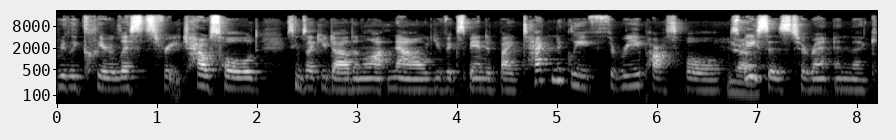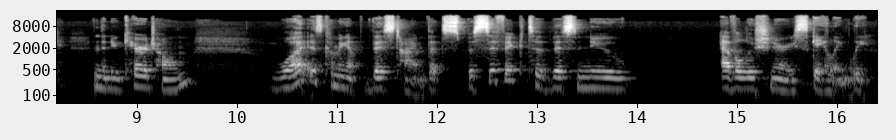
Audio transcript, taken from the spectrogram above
really clear lists for each household. Seems like you dialed in a lot. Now you've expanded by technically three possible Yeah. spaces to rent in the in the new carriage home. What is coming up this time that's specific to this new evolutionary scaling leap?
